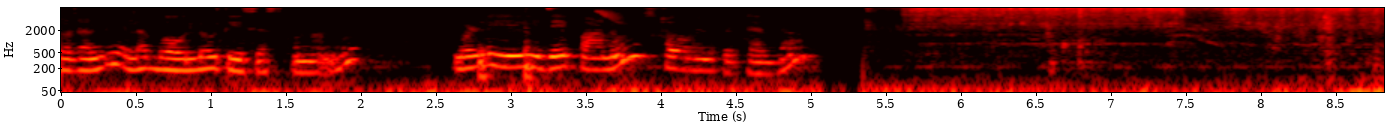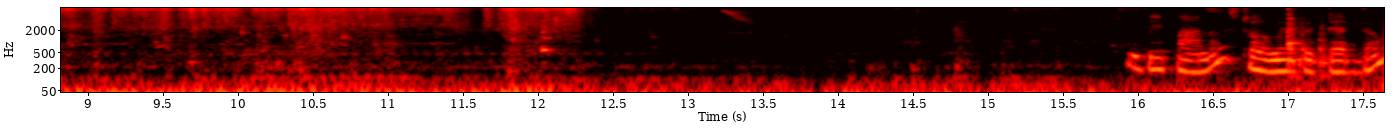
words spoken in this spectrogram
చూడండి ఇలా బౌల్లో తీసేసుకున్నాను. మళ్ళీ ఇదే పానం స్టవ్ మీద పెట్టేద్దాం. ఇదే పానం స్టవ్ మీద పెట్టేద్దాం.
